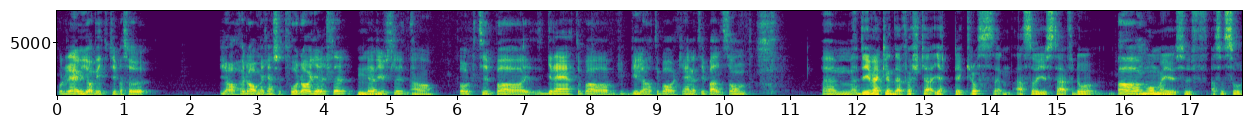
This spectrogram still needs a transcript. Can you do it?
och det där, jag vet typ alltså Jag hörde av mig kanske två dagar efter Mm. vi hade gjort slut. Ja. Och typ bara grät och bara ville ha tillbaka henne, typ allt sånt. Ehm, Det är verkligen det första hjärtekrossen. Alltså just det här, för då ja, mår man ju så, alltså, så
